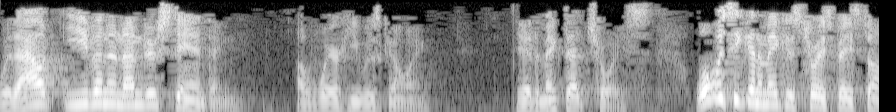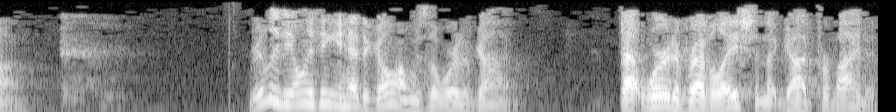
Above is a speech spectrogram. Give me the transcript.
without even an understanding of where he was going. He had to make that choice. What was he going to make his choice based on? Really, the only thing he had to go on was the Word of God. That word of revelation that God provided.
